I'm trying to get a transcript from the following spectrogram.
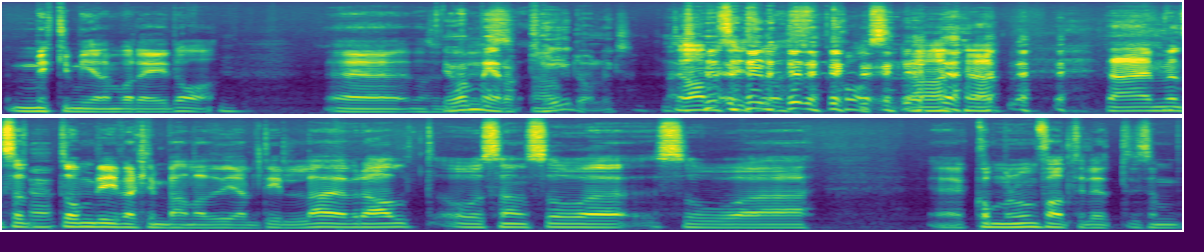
Mycket mer än vad det är idag. Eh, Det var mer okej då liksom. Ja, precis. Konstigt. Ja, ja. Nej, men så att de blir verkligen behandlade jävligt illa överallt. Och sen så, så eh, kommer de fall till ett liksom,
